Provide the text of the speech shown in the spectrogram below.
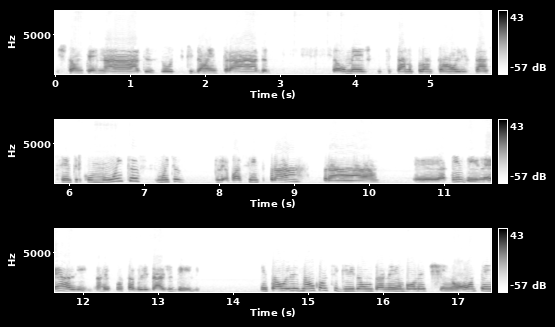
que estão internados, outros que dão entrada. Então, o médico que está no plantão, ele está sempre com muitas, muitas pacientes para é, atender, né, ali, a responsabilidade dele. Então, eles não conseguiram dar nenhum boletim ontem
